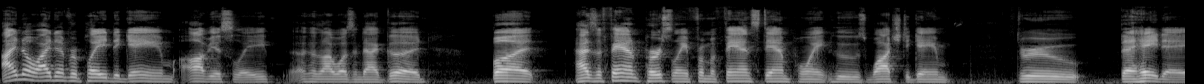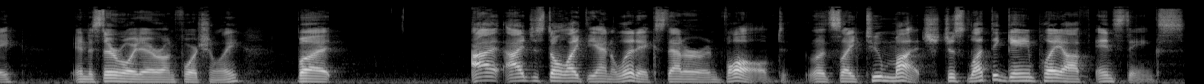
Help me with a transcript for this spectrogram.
I know I never played the game, obviously, because I wasn't that good. But as a fan personally, from a fan standpoint who's watched the game through the heyday in the steroid era, unfortunately, but I I just don't like the analytics that are involved. It's like too much. Just let the game play off instincts.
